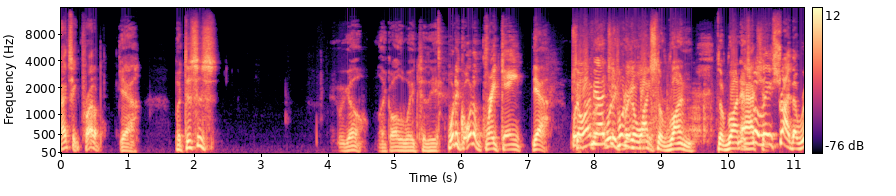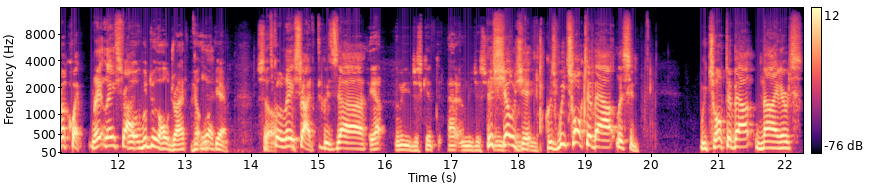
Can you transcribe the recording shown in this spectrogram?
that's incredible. Yeah, but this is here we go, like all the way to the What a what a great game. yeah. What So a I mean, I gr- what a just wanted to great watch the run, the run Let's action. go lay stride though, real quick. Lay, lay stride. well, we'll do the whole drive. Yeah. Yeah. So Let's go lay stride because uh, yeah. Let me just get. Uh, let me just. this shows you because we talked about. Listen, we talked about Niners.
